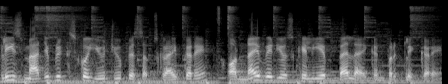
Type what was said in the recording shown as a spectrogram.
प्लीज़ मैजिक ब्रिक्स को यूट्यूब पे सब्सक्राइब करें और नए वीडियो के लिए बेल आइकन पर क्लिक करें।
